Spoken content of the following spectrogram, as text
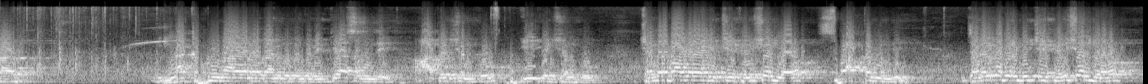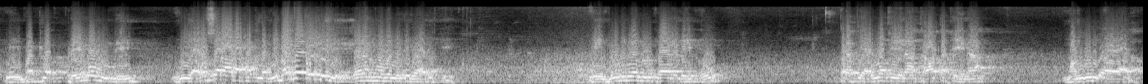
కాదు. లక్కకు నావలో దానికి ఉన్నంత వ్యత్యాసం ఉంది. ఆ పెన్షన్కు ఈ పెన్షన్కు. చంద్రబాబు నాయుడు ఇచ్చే పెన్షన్లో స్వార్థం ఉంది. జగన్మోహన్ రెడ్డి ఇచ్చే పెన్షన్లో మీ పట్ల ప్రేమ ఉంది. మీ అవసరాల పట్ల నిబద్ధత ఉంది జగన్మోహన్ రెడ్డి గారికి. మీ మూడు వేల రూపాయలు మీకు ప్రతి అవ్వకైనా తాతకైనా మందులు కావాలా?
